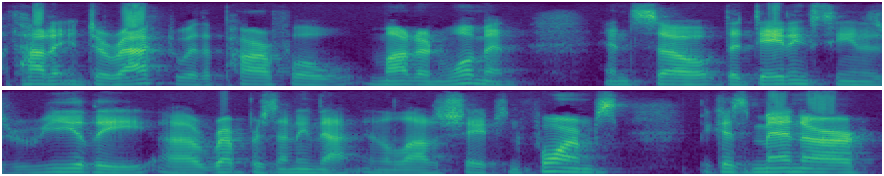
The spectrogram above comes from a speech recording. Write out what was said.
of how to interact with a powerful modern woman. And so the dating scene is really uh, representing that in a lot of shapes and forms because men are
